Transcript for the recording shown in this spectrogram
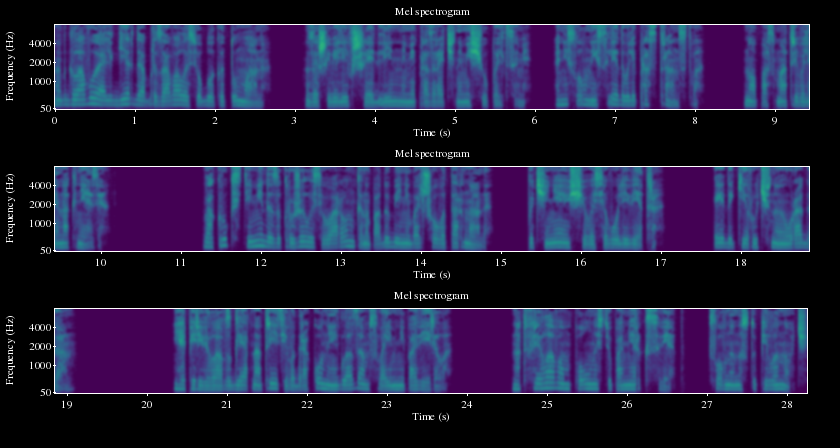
Над головой Альгерда образовалось облако тумана, зашевелившее длинными прозрачными щупальцами. Они словно исследовали пространство, но посматривали на князя. Вокруг Стемида закружилась воронка наподобие небольшого торнадо, подчиняющегося воле ветра. Эдакий ручной ураган. Я перевела взгляд на третьего дракона и глазам своим не поверила. Над Фрилавом полностью померк свет, словно наступила ночь,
